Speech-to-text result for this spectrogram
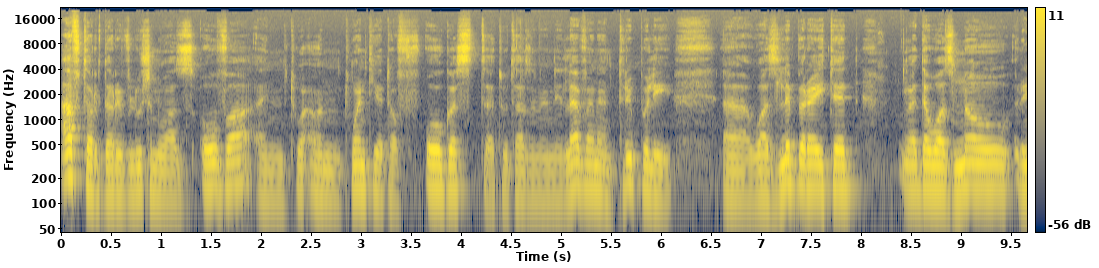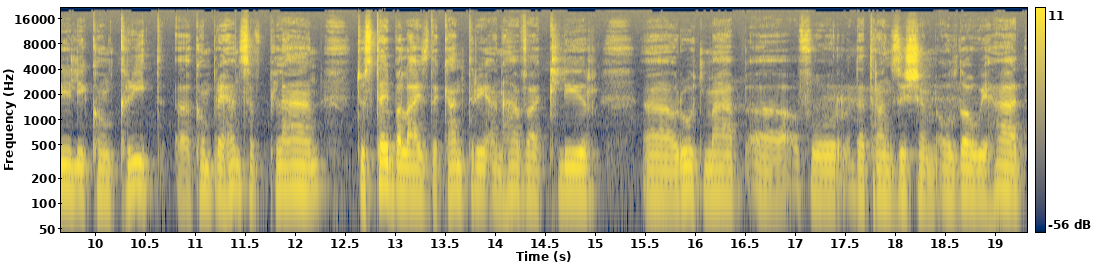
after the revolution was over in tw- on 20th of August uh, 2011 and Tripoli uh, was liberated, uh, there was no really concrete, comprehensive plan to stabilize the country and have a clear uh, route map uh, for the transition. Although we had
